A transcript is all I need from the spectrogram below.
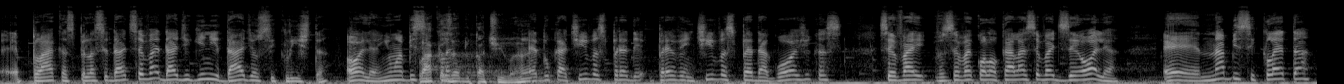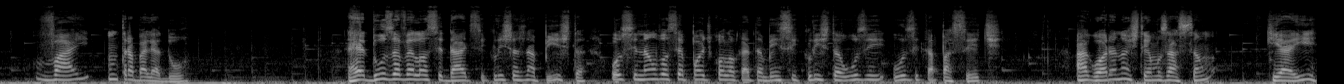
é, placas pela cidade, você vai dar dignidade ao ciclista. Olha, em uma bicicleta Placas educativas, né? educativas, prede- preventivas, pedagógicas. Você vai, você vai colocar lá, você vai dizer, olha, é, na bicicleta vai um trabalhador. Reduz a velocidade, ciclistas na pista. Ou senão você pode colocar também ciclista use, use capacete. Agora nós temos ação que aí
